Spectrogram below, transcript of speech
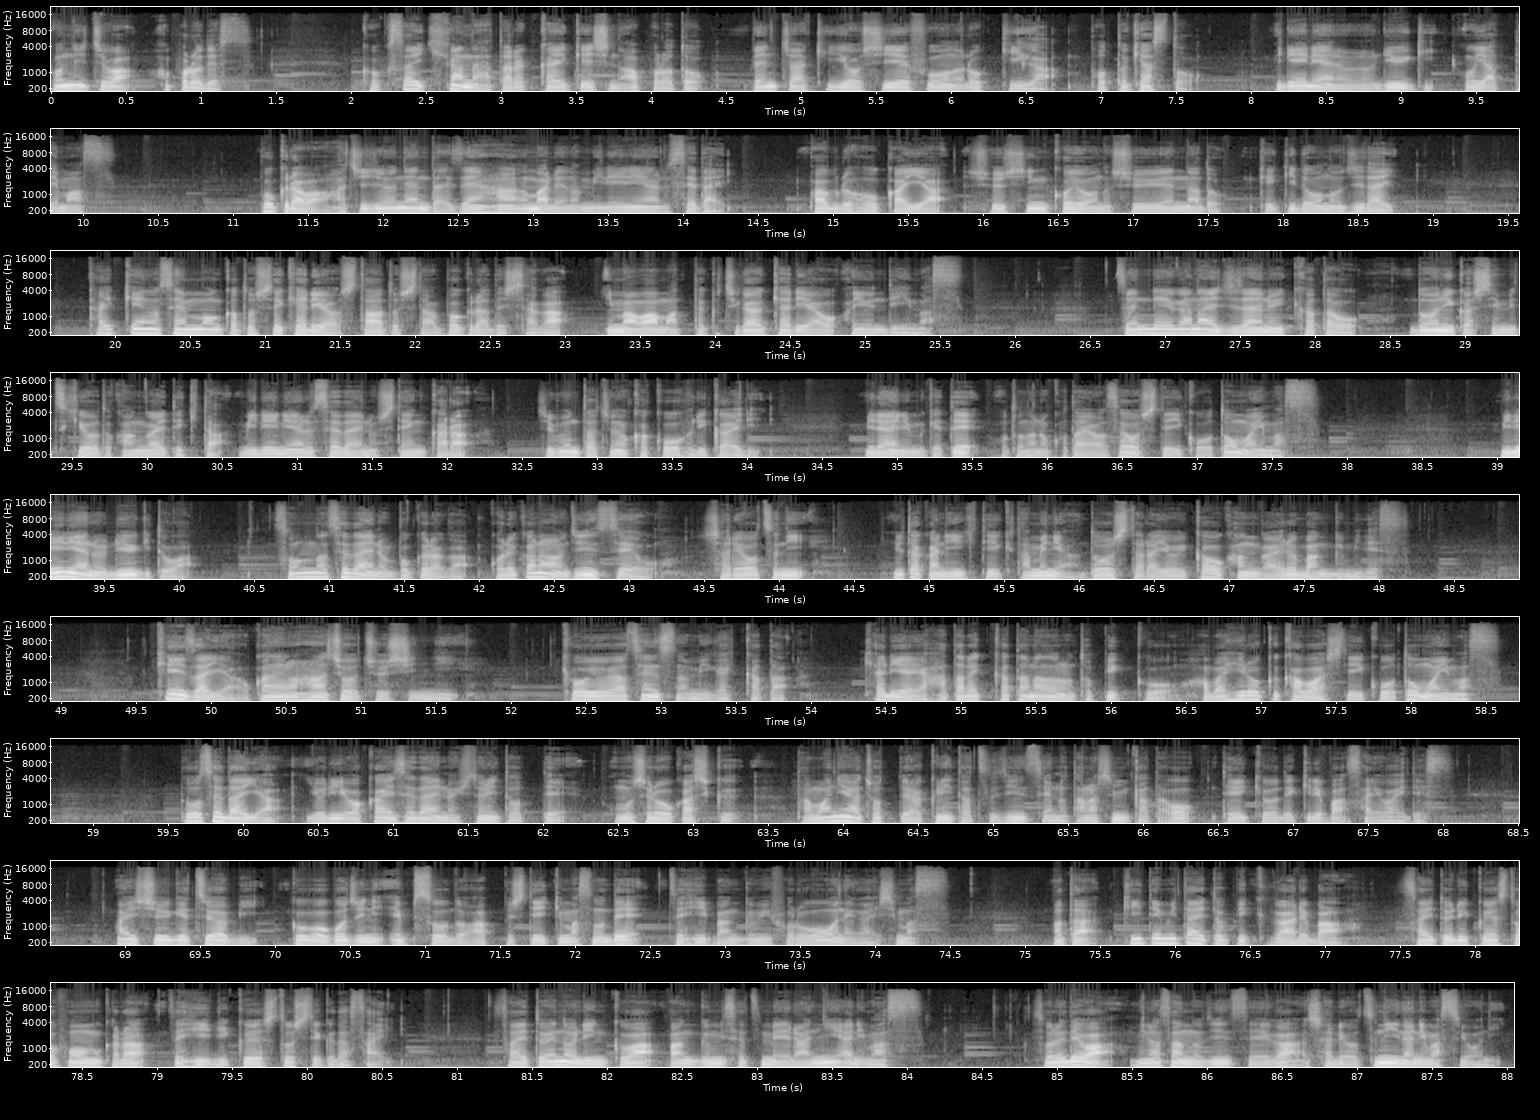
こんにちは、アポロです。国際機関で働く会計士のアポロとベンチャー企業 CFO のロッキーが、ポッドキャスト、ミレニアルの流儀をやってます。僕らは80年代前半生まれのミレニアル世代、バブル崩壊や終身雇用の終焉など激動の時代、会計の専門家としてキャリアをスタートした僕らでしたが、今は全く違うキャリアを歩んでいます。前例がない時代の生き方をどうにかして見つけようと考えてきたミレニアル世代の視点から自分たちの過去を振り返り未来に向けて大人の答え合わせをしていこうと思います。ミレニアの流儀とはそんな世代の僕らがこれからの人生をシャレオツに豊かに生きていくためにはどうしたらよいかを考える番組です。経済やお金の話を中心に教養やセンスの磨き方キャリアや働き方などのトピックを幅広くカバーしていこうと思います。同世代やより若い世代の人にとって面白おかしく、たまにはちょっと役に立つ人生の楽しみ方を提供できれば幸いです。毎週月曜日午後5時にエピソードをアップしていきますので、ぜひ番組フォローをお願いします。また、聞いてみたいトピックがあれば、サイトリクエストフォームからぜひリクエストしてください。サイトへのリンクは番組説明欄にあります。それでは皆さんの人生が車両津になりますように。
